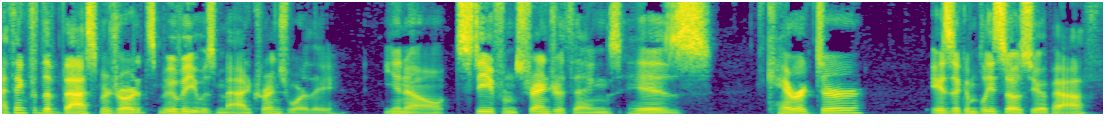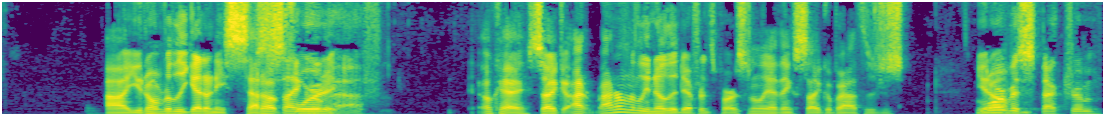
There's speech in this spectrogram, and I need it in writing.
I think for the vast majority of this movie, it was mad cringeworthy. You know, Steve from Stranger Things, his character is a complete sociopath. Uh, you don't really get any setup psychopath. for it. Okay, so I, I don't really know the difference personally. I think psychopath is just you more know, of a spectrum.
